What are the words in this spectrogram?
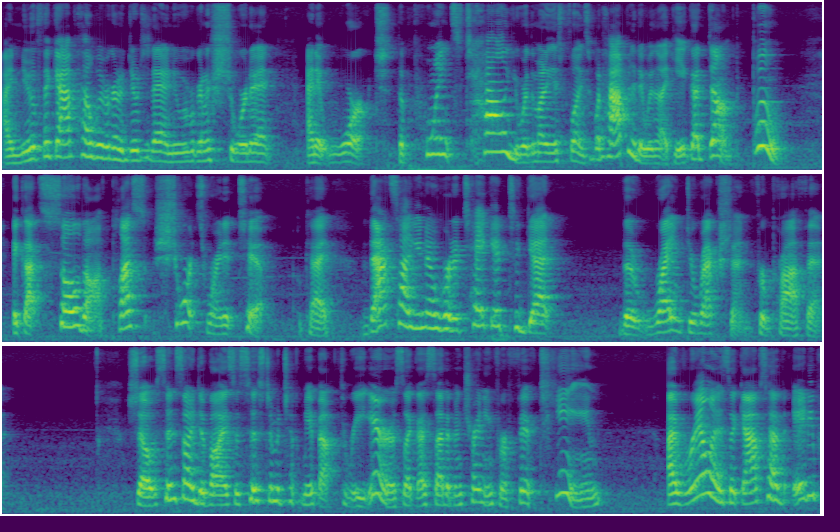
I knew if the gap held, we were going to do it today. I knew we were going to short it and it worked. The points tell you where the money is flowing. So what happened today with Nike? It got dumped. Boom. It got sold off. Plus shorts were in it too. Okay. That's how you know where to take it to get the right direction for profit. So since I devised a system, it took me about three years. Like I said, I've been training for 15. I've realized that gaps have 80%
